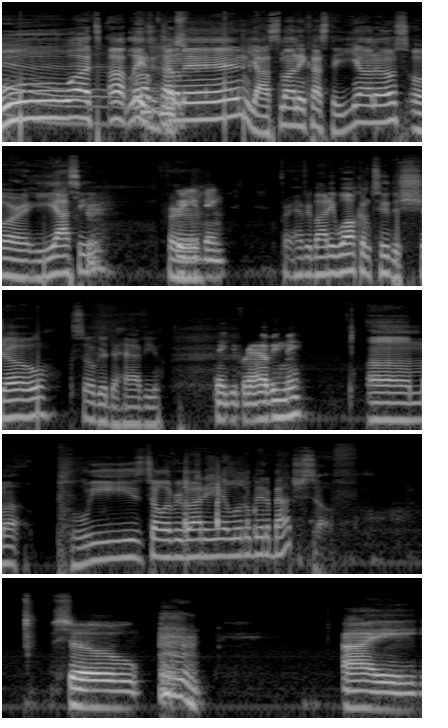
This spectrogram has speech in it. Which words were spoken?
Ooh, what's up, ladies and gentlemen? Yasmani Castellanos or Yasi for Good evening. for everybody. Welcome to the show. So good to have you. Thank you for having me. Um, please tell everybody a little bit about yourself. So, I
